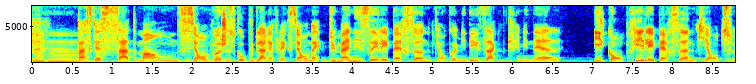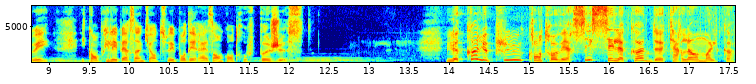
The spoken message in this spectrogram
Mm-hmm. Parce que ça demande, si on va jusqu'au bout de la réflexion, ben, d'humaniser les personnes qui ont commis des actes criminels y compris les personnes qui ont tué, y compris les personnes qui ont tué pour des raisons qu'on trouve pas justes. Le cas le plus controversé, c'est le cas de Carla Omolka.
